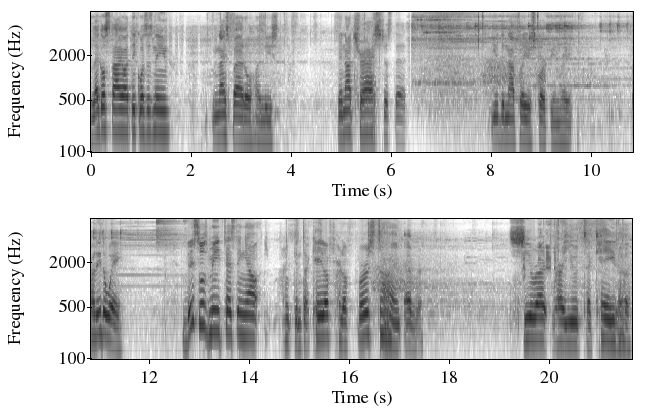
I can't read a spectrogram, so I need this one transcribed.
Lego Style, I think was his name. Nice battle, at least. They're not trash, just that you did not play your Scorpion right. But either way, this was me testing out freaking Takeda for the first time ever. Shirai Ryu Takeda.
